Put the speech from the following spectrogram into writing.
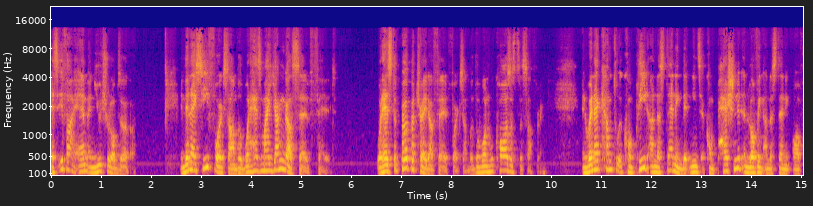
as if I am a neutral observer. And then I see, for example, what has my younger self felt? What has the perpetrator felt, for example, the one who causes the suffering? And when I come to a complete understanding, that means a compassionate and loving understanding of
